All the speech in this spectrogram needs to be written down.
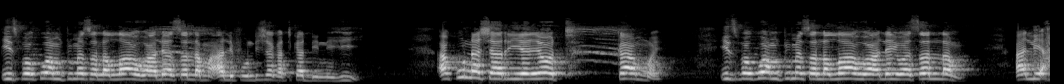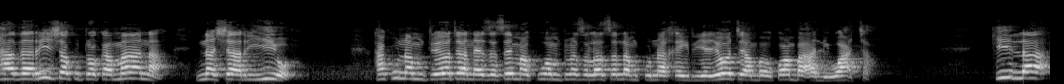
isipokuwa mtume sallallahu alaihi wasallam alifundisha katika dini hii. Hakuna shari yeyote kamwe isipokuwa mtume sallallahu alaihi wasallam alihadharisha kutokamana na shari hiyo hakuna mtu yeyote anaweza sema kuwa mtume sallallahu alaihi wasallam kuna khairi yoyote ambayo kwamba aliwacha. Kila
